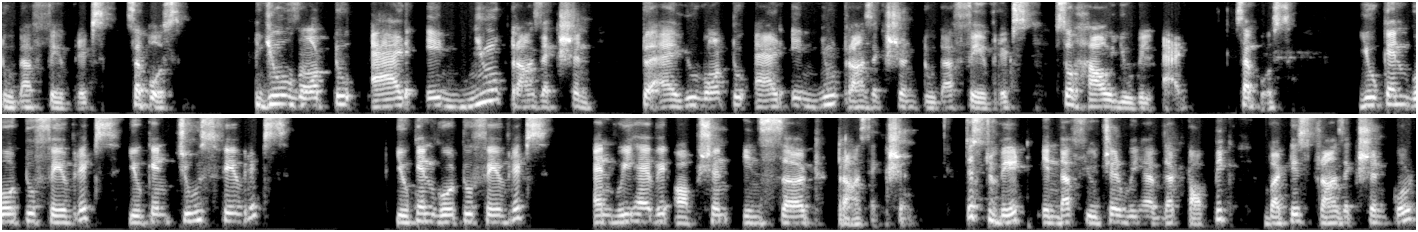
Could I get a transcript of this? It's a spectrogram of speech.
to the favorites. Suppose you want to add a new transaction to uh, you want to add a new transaction to the favorites. So how you will add? Suppose you can go to favorites, you can choose favorites, you can go to favorites, and we have a option insert transaction. Just wait, in the future, we have the topic, what is transaction code?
